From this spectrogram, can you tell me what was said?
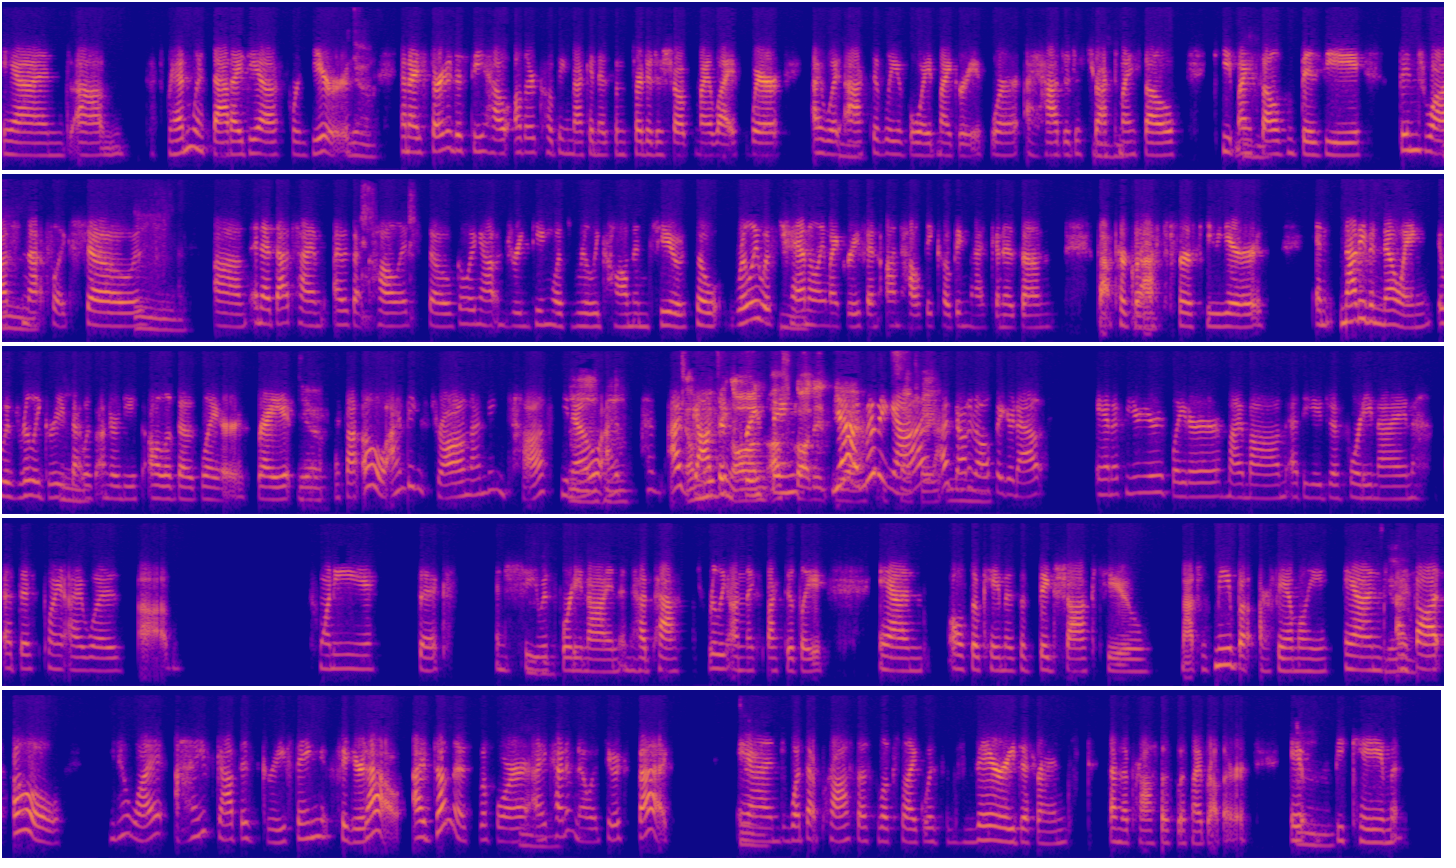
and um, just ran with that idea for years. Yeah. And I started to see how other coping mechanisms started to show up in my life where I would mm. actively avoid my grief, where I had to distract mm-hmm. myself, keep mm-hmm. myself busy, binge watch mm. Netflix shows, mm. Um, and at that time, I was at college, so going out and drinking was really common too. So really was mm. channeling my grief and unhealthy coping mechanisms that progressed yeah. for a few years, and not even knowing it was really grief mm. that was underneath all of those layers, right? Yeah. I thought, oh, I'm being strong, I'm being tough, you know, mm-hmm. I've I've, I've got this on. I've got it. Yeah, yeah I'm moving exactly. on. I've got it all mm-hmm. figured out. And a few years later, my mom, at the age of 49, at this point, I was um, 26 and she mm-hmm. was 49 and had passed really unexpectedly and also came as a big shock to not just me but our family and yeah. i thought oh you know what i've got this grief thing figured out i've done this before mm. i kind of know what to expect yeah. and what that process looks like was very different than the process with my brother it mm. became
